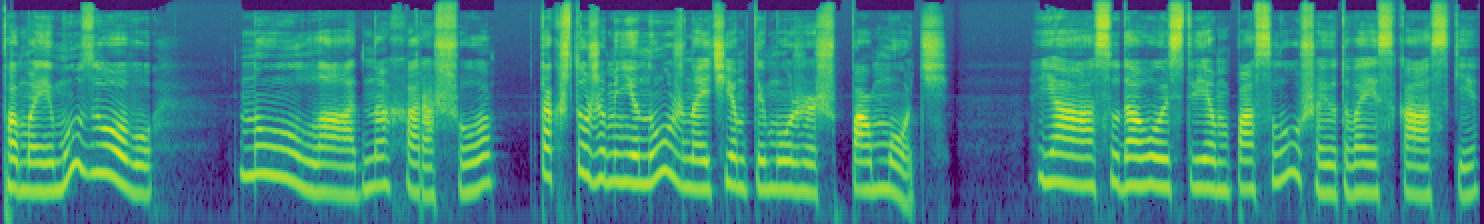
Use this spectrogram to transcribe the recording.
По моему зову? Ну, ладно, хорошо. Так что же мне нужно и чем ты можешь помочь? Я с удовольствием послушаю твои сказки.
